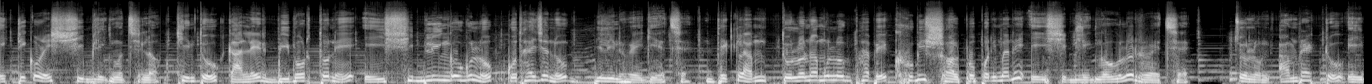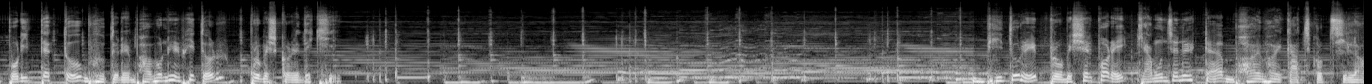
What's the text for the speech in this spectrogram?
একটি করে শিবলিঙ্গ ছিল। কিন্তু কালের বিবর্তনে এই শিবলিঙ্গগুলো কোথায় যেন বিলীন হয়ে গিয়েছে। দেখলাম তুলনামূলকভাবে খুবই স্বল্প পরিমাণে এই শিবলিঙ্গগুলো রয়েছে। চলুন, আমরা একটু এই পরিত্যক্ত ভূতুরে ভবনের ভিতর প্রবেশ করে দেখি। ভিতরে প্রবেশের পরে কেমন যেন একটা ভয় ভয় কাজ করছিল।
